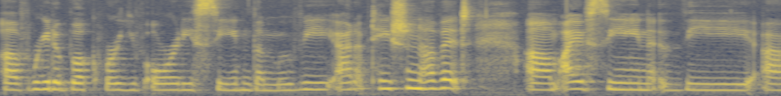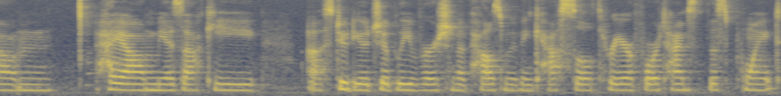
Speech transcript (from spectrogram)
of read a book where you've already seen the movie adaptation of it. Um, I have seen the um, Hayao Miyazaki uh, Studio Ghibli version of Howl's Moving Castle three or four times at this point.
